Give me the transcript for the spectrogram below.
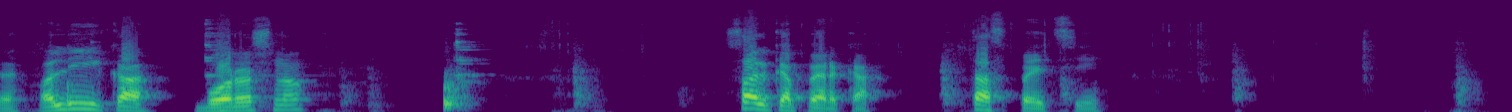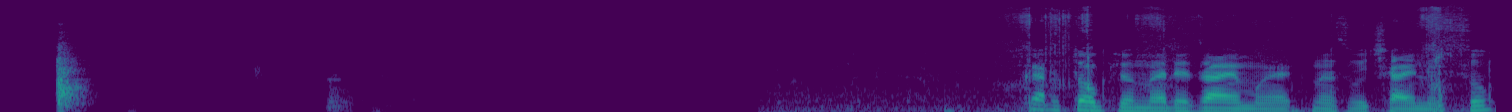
е, олійка, борошно, солька перка та спеції. Картоплю нарізаємо як на звичайний суп.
